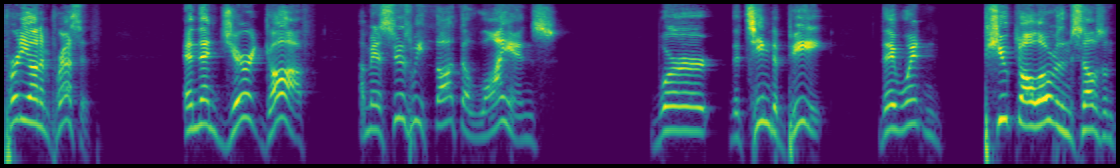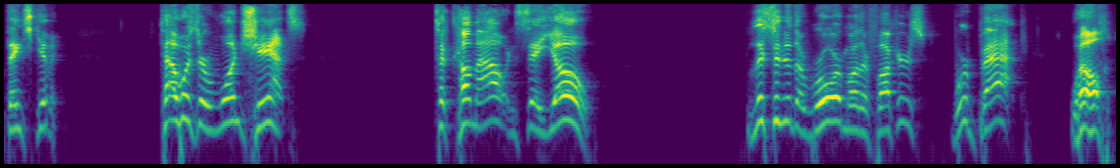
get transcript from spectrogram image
Pretty unimpressive. And then Jared Goff, I mean, as soon as we thought the Lions were the team to beat, they went and puked all over themselves on Thanksgiving. That was their one chance to come out and say, yo, listen to the roar, motherfuckers. We're back. Well,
